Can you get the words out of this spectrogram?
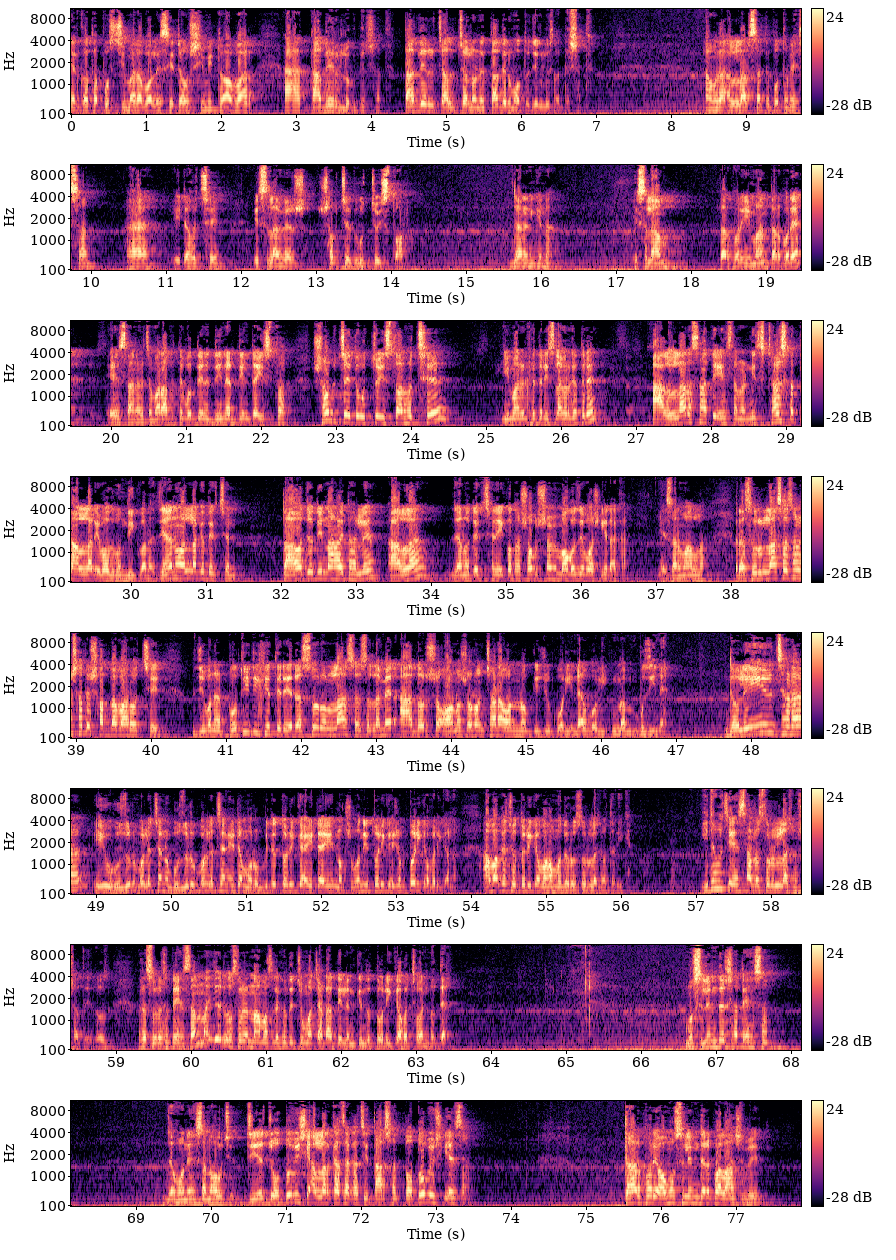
এর কথা পশ্চিমারা বলে, সেটাও সীমিত আবার তাদের লোকদের সাথে। তাদের চালচলনে, তাদের মতো যেগুলো তাদের সাথে। আমরা আল্লাহর সাথে প্রথম এহসান। হ্যাঁ এটা হচ্ছে ইসলামের সবচেয়ে উচ্চ স্তর। জানেন কি না? ইসলাম, তারপরে ইমান তারপরে এহসান হচ্ছে মারাফিতে দিনের তিনটা স্তর। সবচেয়ে উচ্চ স্তর হচ্ছে ইমানের ক্ষেত্রে, ইসলামের ক্ষেত্রে আল্লাহর সাথে এহসান নিষ্ঠার সাথে আল্লাহর এবাদবন্দি করা। যেন আল্লাহকে দেখছেন, তাও যদি না হয় তাহলে আল্লাহ যেন দেখছেন এই কথা সবসময় মগজে বসিয়ে রাখা। এহসান মা আল্লাহ। রাসুল্লাহামের সাথে সদ্ব্যবহার হচ্ছে। জীবনের প্রতিটি ক্ষেত্রে রসুল্লাহামের আদর্শ অনুসরণ ছাড়া অন্য কিছু করি না বলি বুঝি না। দলিল ছাড়া এই হুজুর বলেছেন, বুজুর্গ বলেছেন, এটা মুরব্বীদের তরিকা, এটা এই নকশবন্দির তরিকা এইসব তরিকা পরিকা না। আমার কাছে তরিকা মোহাম্মদ রসুল্লাহ তরিকা। এটা হচ্ছে এহসান রসুল্লাহ সাথে। রসুলের সাথে এহসান নাই যে রসুলের নাম আসলে শুধু চুমা চাটা দিলেন, কিন্তু তরিকা হচ্ছে অন্যদের। মুসলিমদের সাথে এহসান। যেমন এহসান হওয়া উচিত। যে যত বেশি আল্লাহর কাছাকাছি, তার সাথে তত বেশি এহসান। তারপরে অমুসলিমদের পালা আসবে।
